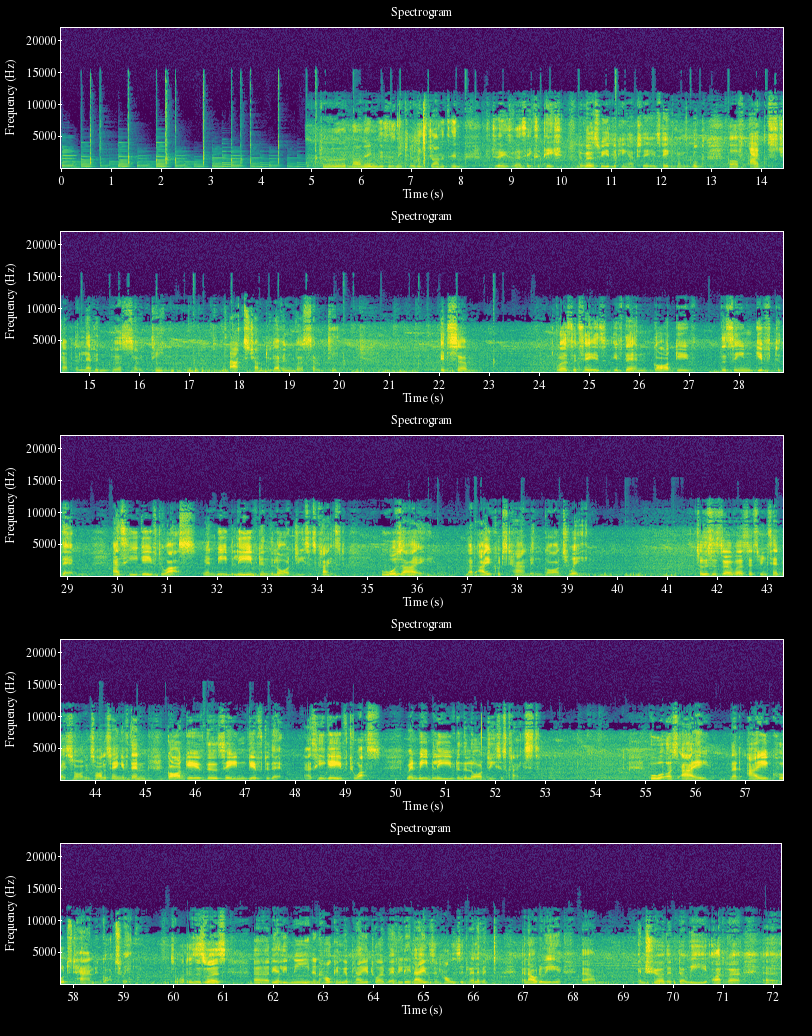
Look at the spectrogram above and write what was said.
Good morning, this is Nikhil D. Jonathan for today's verse exhortation. The verse we are looking at today is taken from the book of Acts, chapter 11, verse 17. Acts, chapter 11, verse 17. It's a um, verse that says, If then God gave the same gift to them as He gave to us when we believed in the Lord Jesus Christ who was I that I could stand in God's way? So, this is the verse that's being said by Saul. And Saul is saying, if then God gave the same gift to them as he gave to us when we believed in the Lord Jesus Christ, who was I that I could stand in God's way? So, what does this verse uh, really mean and how can we apply it to our everyday lives and how is it relevant? And how do we um, ensure that uh, we are uh, uh,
